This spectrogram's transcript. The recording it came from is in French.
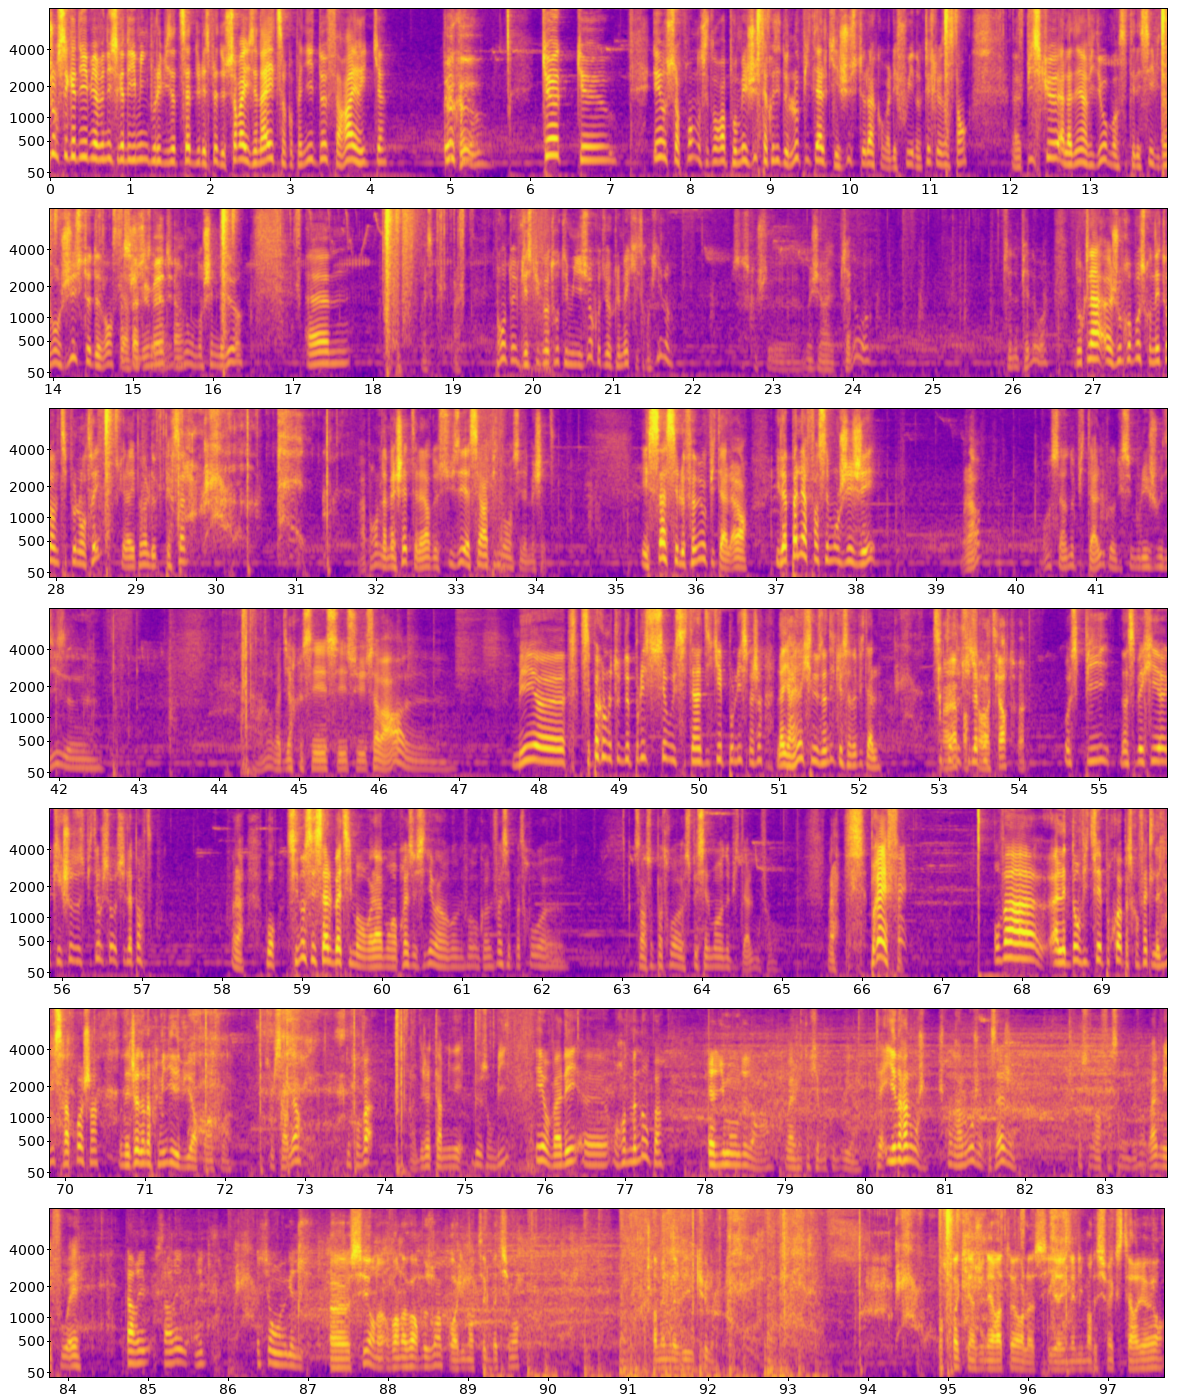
Bonjour, c'est Gadi et bienvenue sur Gadi Gaming pour l'épisode 7 du let's play de Survive the Nights en compagnie de Farah Eric. Coucou Que que Et on se reprend dans cet endroit paumé juste à côté de l'hôpital qui est juste là, qu'on va aller fouiller dans quelques instants. euh, puisque à la dernière vidéo, bon, on s'était laissé évidemment juste devant. c'est-à-dire juste, allumé, euh, tiens. Nous on enchaîne les deux. hein. Euh... Ouais, bon, voilà. Par contre, gaspille pas trop tes munitions quand tu vois que le mec il est tranquille. hein. C'est ce que je. Moi j'irais piano. Hein. Piano, piano. Hein. Donc là, euh, je vous propose qu'on nettoie un petit peu l'entrée, parce qu'il y avait pas mal de personnes. Ah, par contre, la machette, elle a l'air de s'user assez rapidement aussi, la machette. Et ça, c'est le fameux hôpital. Alors, il a pas l'air forcément GG. Voilà. Bon, c'est un hôpital, quoi, que si vous voulez que je vous dise. euh. Voilà, on va dire que c'est, ça va. euh. Mais euh, c'est pas comme le truc de police, tu sais, où c'était indiqué police, machin. Là, il a rien qui nous indique que c'est un hôpital. C'est Ouais, de la sur la porte. carte, ouais. Hospi. Non, c'est pas euh, quelque chose hospital sur- au-dessus de la porte Voilà. Bon, sinon c'est ça le bâtiment. Voilà. Bon, après, ceci dit, voilà, encore une fois, fois, c'est pas trop. euh, Ça ressemble pas trop euh, spécialement à un hôpital. Bon, enfin bon. Voilà. Bref. On va aller dedans vite fait. Pourquoi? Parce qu'en fait, la nuit se rapproche. hein. On est déjà dans l'après-midi, les viewers, pour info. hein, sur le serveur. Donc on va. On a déjà terminé le zombie. Et on va aller. euh, On rentre maintenant ou pas? Il y a du monde dedans. Hein. Ouais, j'entends qu'il y a beaucoup de bruit. hein. Il y a une rallonge. Je prends une rallonge au passage. Je pense qu'on aura forcément besoin. Ouais, mais il faut. eh, Ça arrive, ça arrive. Rick. Attention, euh. Euh, si, on, a- on va en avoir besoin pour alimenter le bâtiment. Je ramène le véhicule. Je pense pas qu'il y ait un générateur là, s'il y a une alimentation extérieure.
